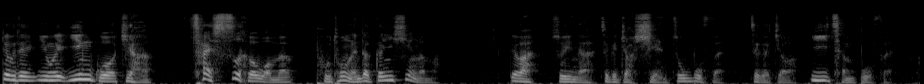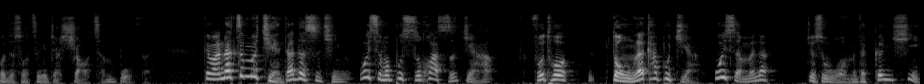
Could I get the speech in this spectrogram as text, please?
对不对？因为因果讲太适合我们普通人的根性了嘛，对吧？所以呢，这个叫显宗部分，这个叫一层部分，或者说这个叫小乘部分，对吧？那这么简单的事情，为什么不实话实讲？佛陀懂了他不讲，为什么呢？就是我们的根性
